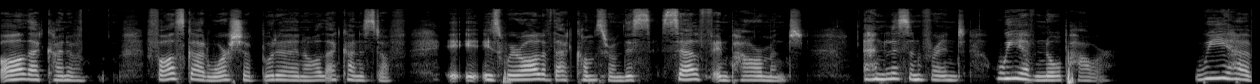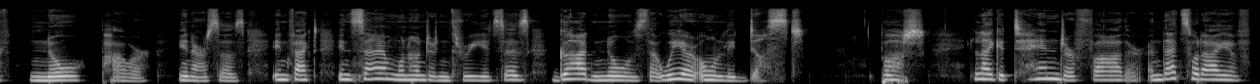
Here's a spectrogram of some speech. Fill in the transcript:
all that kind of false god worship, Buddha, and all that kind of stuff is where all of that comes from this self empowerment. And listen, friend, we have no power. We have no power in ourselves. In fact, in Psalm 103, it says, God knows that we are only dust. But like a tender father, and that's what I have,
